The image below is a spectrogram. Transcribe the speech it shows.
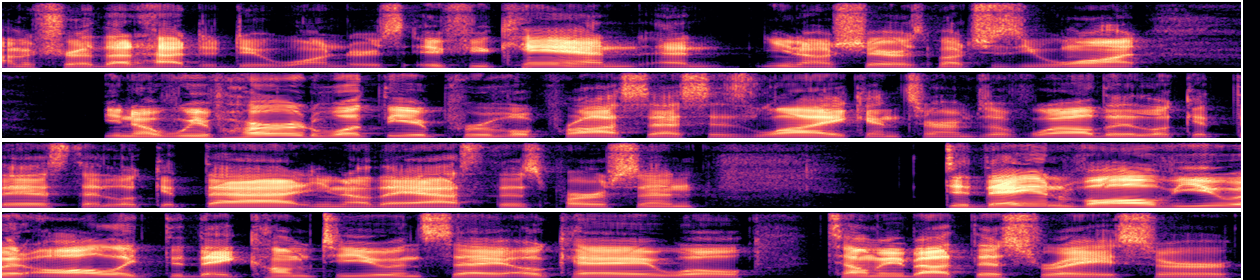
I'm sure that had to do wonders. If you can, and you know, share as much as you want. You know, we've heard what the approval process is like in terms of, well, they look at this, they look at that. You know, they ask this person. Did they involve you at all? Like, did they come to you and say, okay, well, tell me about this race, or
